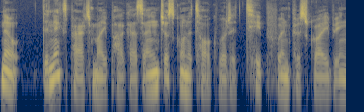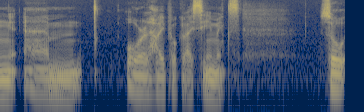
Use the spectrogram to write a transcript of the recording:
Now, the next part of my podcast, I'm just going to talk about a tip when prescribing um, oral hypoglycemics. So,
